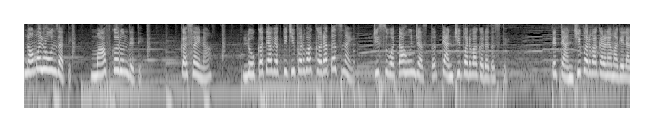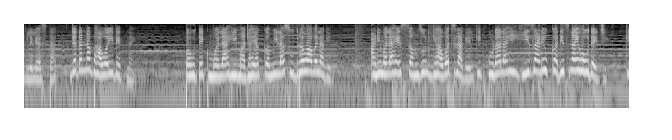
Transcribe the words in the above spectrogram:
नॉर्मल होऊन जाते. माफ करून देते. कसं आहे ना लोक त्या व्यक्तीची पर्वा करतच नाही. जी स्वतःहून जास्त त्यांची पर्वा करत असते. ते त्यांची पर्वा करण्यामागे लागलेले असतात जे त्यांना भावही देत नाही. बहुतेक मलाही माझ्या या कमीला सुधरवावं लागेल. आणि मला हे समजून घ्यावंच लागेल की कुणालाही ही जाणीव कधीच नाही होऊ द्यायची की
